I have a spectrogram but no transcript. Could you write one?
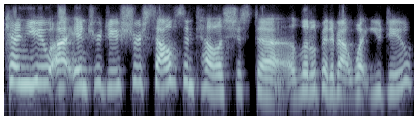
Can you uh, introduce yourselves and tell us just a, a, little bit about what you do?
